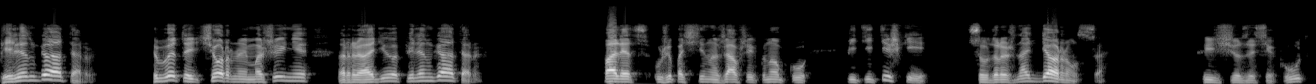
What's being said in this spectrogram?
Пеленгатор. В этой черной машине радиопеленгатор. Палец, уже почти нажавший кнопку пятитишки, судорожно дернулся. Еще засекут,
